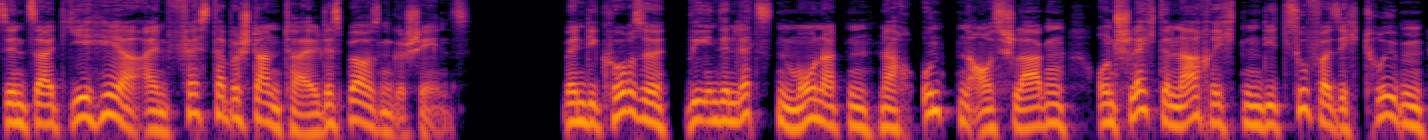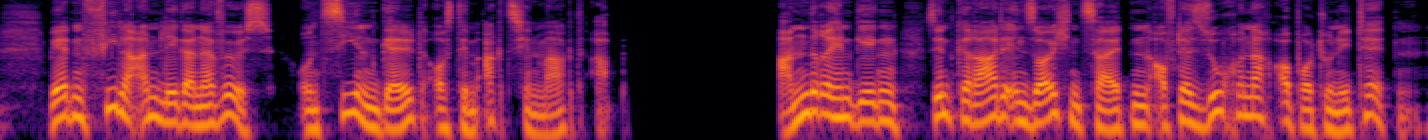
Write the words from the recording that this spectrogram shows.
sind seit jeher ein fester Bestandteil des Börsengeschehens. Wenn die Kurse wie in den letzten Monaten nach unten ausschlagen und schlechte Nachrichten die Zuversicht trüben, werden viele Anleger nervös und ziehen Geld aus dem Aktienmarkt ab. Andere hingegen sind gerade in solchen Zeiten auf der Suche nach Opportunitäten.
